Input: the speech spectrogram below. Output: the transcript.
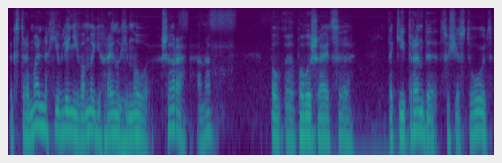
экстремальных явлений во многих районах земного шара, она э, повышается. Такие тренды существуют.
